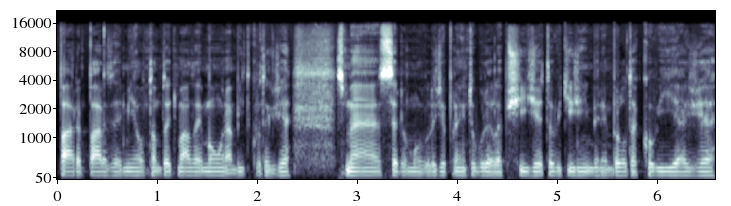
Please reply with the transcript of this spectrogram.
pár, pár zemí a on tam teď má zajímavou nabídku, takže jsme se domluvili, že pro ně to bude lepší, že to vytížení by nebylo takový a že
